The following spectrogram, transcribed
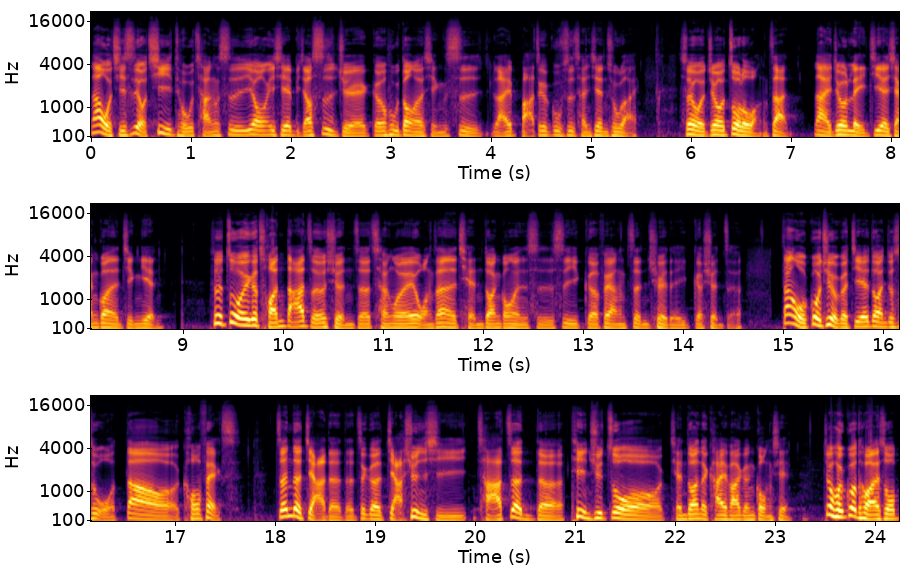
那我其实有企图尝试用一些比较视觉跟互动的形式来把这个故事呈现出来，所以我就做了网站，那也就累积了相关的经验。所以作为一个传达者，选择成为网站的前端工程师是一个非常正确的一个选择。但我过去有个阶段，就是我到 Cofix 真的假的的这个假讯息查证的 team 去做前端的开发跟贡献，就回过头来说，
